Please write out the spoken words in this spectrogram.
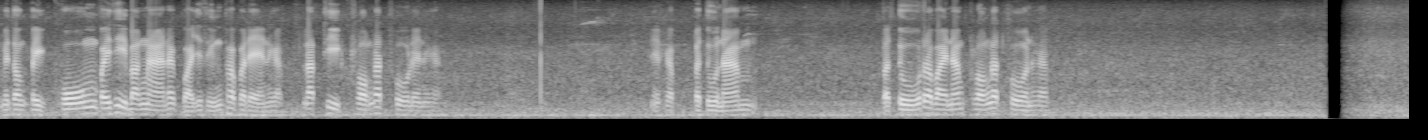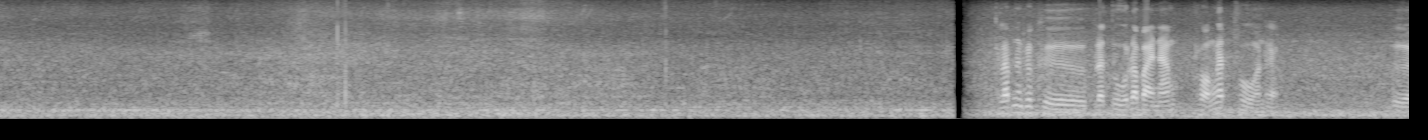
ไม่ต้องไปโค้งไปที่บางนานะกว่าจะถึงพระประแดงนะครับลัดที่คลองลัดโพเลยนะครับเนี่ยครับประตูน้ำประตูระบายน้ำคลองลัดโพนะครับ ครับนั่นก็คือประตูระบายน้ำคลองลัดโพนะครับเพื่อ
